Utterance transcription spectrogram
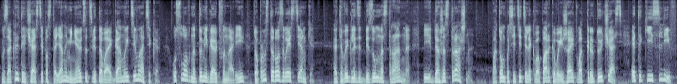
В закрытой части постоянно меняются цветовая гамма и тематика. Условно, то мигают фонари, то просто розовые стенки. Это выглядит безумно странно и даже страшно. Потом посетитель аквапарка выезжает в открытую часть, это слив,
